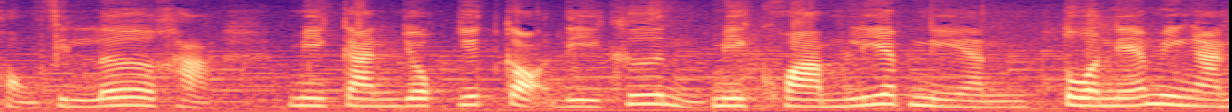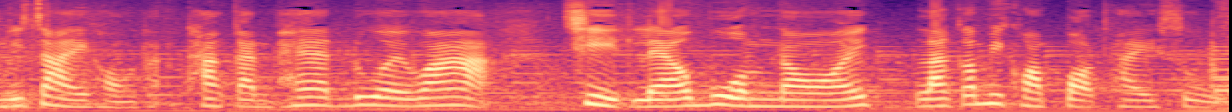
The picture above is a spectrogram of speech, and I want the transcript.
ของฟิลเลอร์ค่ะ มีการยกยึดเกาะดีขึ้น มีความเรียบเนียน ตัวนี้มีงานวิจัยของทางการแพทย์ด้วยว่า ฉีดแล้วบวมน้อย แล้วก็มีความปลอดภัยสูง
